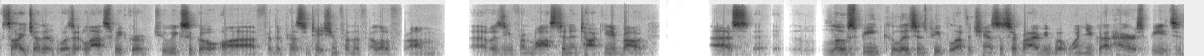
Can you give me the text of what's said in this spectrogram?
saw each other, was it last week or two weeks ago uh, for the presentation from the fellow from, uh, was he from Boston, and talking about uh, low speed collisions, people have a chance of surviving, but when you got higher speeds, it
